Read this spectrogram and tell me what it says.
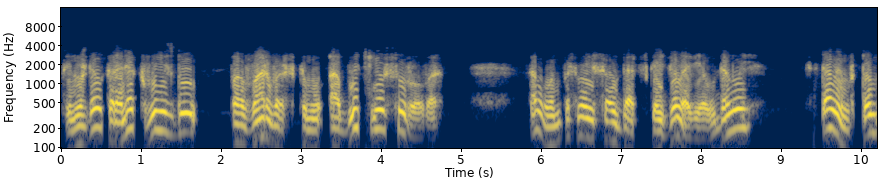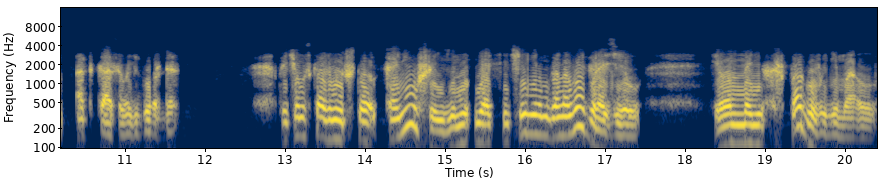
принуждал короля к выезду по варварскому обычаю сурово а он по своей солдатской голове удалой стал им в том отказывать гордо. Причем сказывают, что конюшей ему и отсечением головы грозил, и он на них шпагу вынимал,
